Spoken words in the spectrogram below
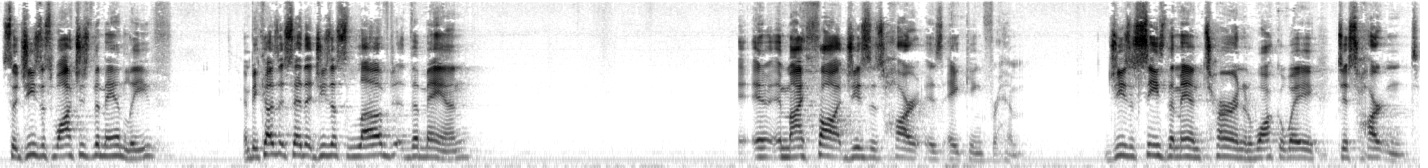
So Jesus watches the man leave. And because it said that Jesus loved the man, in, in my thought, Jesus' heart is aching for him. Jesus sees the man turn and walk away disheartened.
